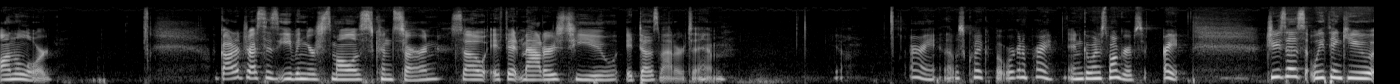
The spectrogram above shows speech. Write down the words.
on the Lord. God addresses even your smallest concern, so if it matters to you, it does matter to Him. Yeah. All right, that was quick, but we're going to pray and go into small groups. All right. Jesus, we thank you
